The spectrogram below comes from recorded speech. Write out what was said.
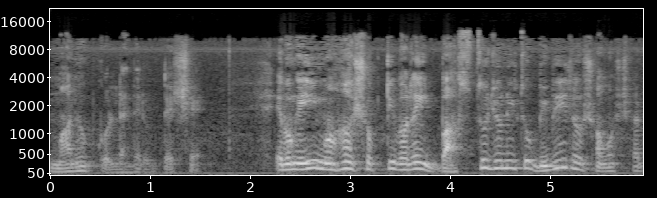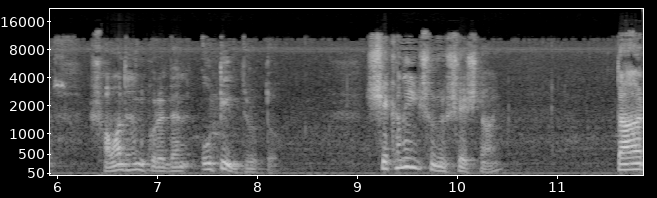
মানব কল্যাণের উদ্দেশ্যে। এবং এই মহাশক্তি বলেই বাস্তুজনিত বিবিধ সমস্যার সমাধান করে দেন অতি দ্রুত। সেখানেই শুধু শেষ নয়, তার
